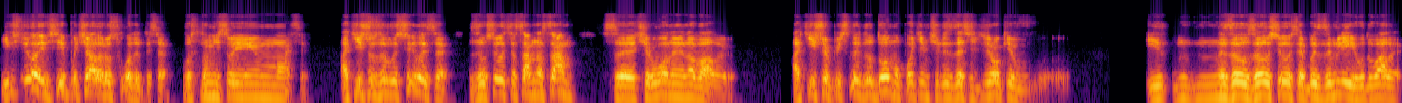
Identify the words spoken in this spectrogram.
І все, і всі почали розходитися в основній своїй масі. А ті, що залишилися, залишилися сам на сам з червоною навалою. А ті, що пішли додому, потім через 10 років і не залишилися без землі і годували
